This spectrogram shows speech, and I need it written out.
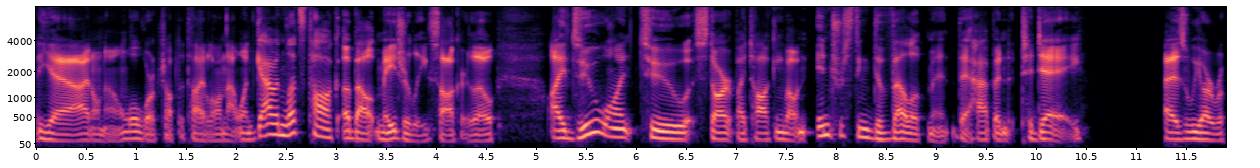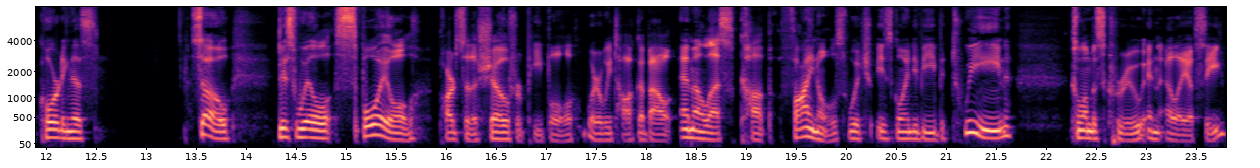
Yeah, I don't know. We'll workshop the title on that one. Gavin, let's talk about Major League Soccer, though. I do want to start by talking about an interesting development that happened today as we are recording this. So, this will spoil parts of the show for people where we talk about MLS Cup finals, which is going to be between Columbus Crew and LAFC.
